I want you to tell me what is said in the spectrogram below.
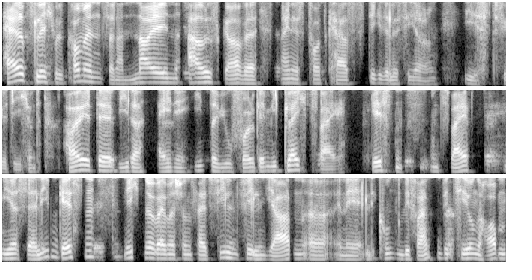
Herzlich willkommen zu einer neuen Ausgabe meines Podcasts Digitalisierung ist für dich. Und heute wieder eine Interviewfolge mit gleich zwei Gästen und zwei mir sehr lieben Gästen. Nicht nur, weil wir schon seit vielen, vielen Jahren äh, eine Kunden-Lieferanten-Beziehung haben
